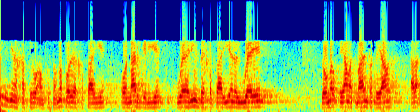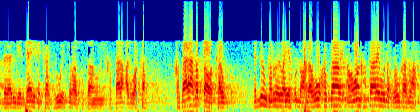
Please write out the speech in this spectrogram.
الذين خسروا أنفسهم. نفس وضعي خساريين والنار قليين وأهلين بي خساريين ويوايين يوم القيامة ما انت قيامة. على بلارية ذلك كاس هو يسوى الخسارون خسارة عد وكاس خسارة نبطة وكاو. الدون كان رؤي وهي على هو خساري أو وان خساري وهو كان روح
